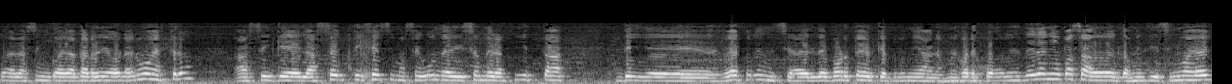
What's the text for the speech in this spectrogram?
a las 5 de la tarde hora nuestra, así que la septigésima segunda edición de la fiesta de eh, referencia del deporte que premia a los mejores jugadores del año pasado, del 2019,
